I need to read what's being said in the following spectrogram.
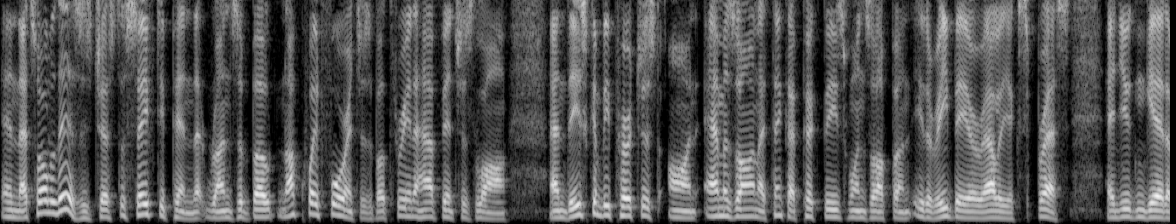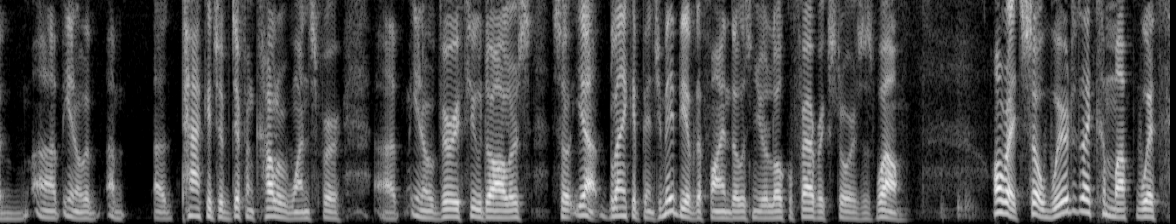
and that's all it is, is just a safety pin that runs about, not quite four inches, about three and a half inches long. And these can be purchased on Amazon. I think I picked these ones up on either eBay or AliExpress, and you can get a, uh, you know, a, a a package of different color ones for uh, you know very few dollars. So yeah, blanket pins. You may be able to find those in your local fabric stores as well. All right, so where did I come up with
